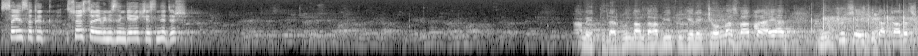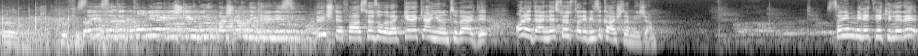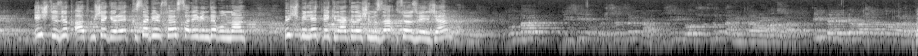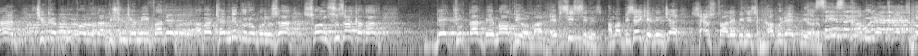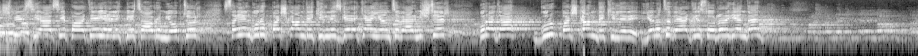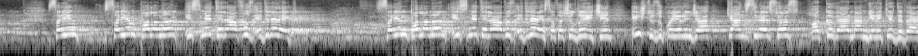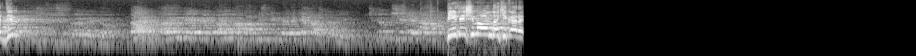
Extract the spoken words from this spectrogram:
Sayın Sakık, söz talebinizin gerekçesi nedir? İtham ettiler. Bundan daha büyük bir gerekçe olmaz ve hatta eğer mümkünse iki dakikalık e, kürsüden Sayın Sakık, konuya ilişkin grup başkan vekiliniz üç defa söz alarak gereken yanıtı verdi. O nedenle söz talebinizi karşılamayacağım. Sayın milletvekilleri, iş tüzük 60'a göre kısa bir söz talebinde bulunan 3 milletvekili arkadaşımıza söz vereceğim. ben çıkıp bu konuda düşüncemi ifade ama kendi grubunuza sonsuza kadar Be Kürtler bemal diyorlar. Efsizsiniz. Ama bize gelince söz talebinizi kabul etmiyorum. Sayın Sakın kabul burada hiçbir siyasi partiye yönelik bir tavrım yoktur. Sayın Grup Başkan Vekiliniz gereken yanıtı vermiştir. Burada grup başkan vekilleri yanıtı verdiği soruları yeniden Sayın Sayın Pala'nın ismi telaffuz Sayın Pala'nın ismi telaffuz edilerek sataşıldığı için iş tüzük uyarınca kendisine söz hakkı vermem gerekirdi verdim. Birleşime 10 dakika.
